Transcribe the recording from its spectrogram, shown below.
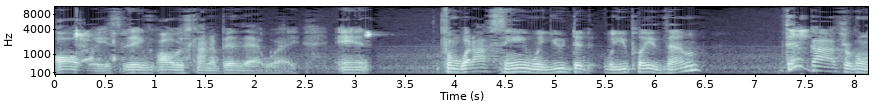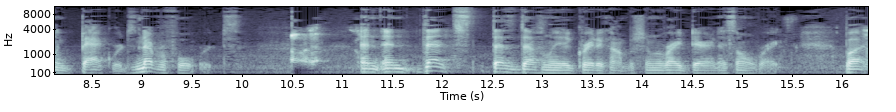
Always, they've always kind of been that way. And from what I've seen, when you did when you played them, their guys were going backwards, never forwards. Oh. And and that's that's definitely a great accomplishment right there in its own right. But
